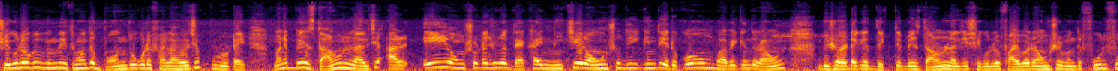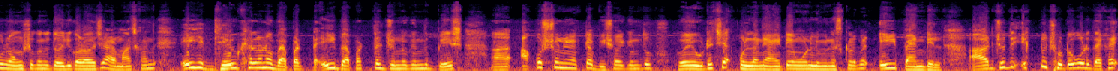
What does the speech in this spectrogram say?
সেগুলোকে কিন্তু ইতিমধ্যে বন্ধ করে ফেলা হয়েছে পুরোটাই। মানে বেশ দারুণ লাগছে। আর এই অংশটা যদি দেখায়, নিচের অংশ দিয়ে কিন্তু এরকমভাবে কিন্তু রাউন্ড বিষয়টাকে দেখতে বেশ দারুণ লাগছে। সেগুলো ফাইবারের অংশের মধ্যে ফুল ফুল অংশ কিন্তু তৈরি করা হয়েছে। আর মাঝখান এই যে ঢেউ খেলানো ব্যাপারটা, এই ব্যাপারটার জন্য কিন্তু বেশ আকর্ষণীয় একটা বিষয় কিন্তু হয়ে উঠেছে। কল্যাণী আইটিএম ও লুমিনাস ক্লাবের এই প্যান্ডেল। আর যদি একটু ছোট করে দেখায়,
